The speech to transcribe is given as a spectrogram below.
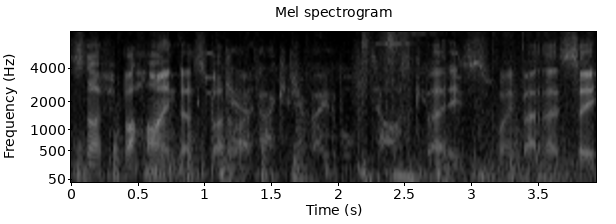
Sniper behind us, by the way. package available for tasking. But he's way back there. See?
